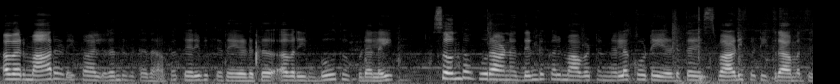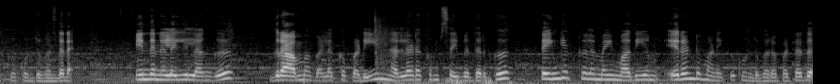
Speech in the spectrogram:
அவர் மாரடைப்பால் இறந்துவிட்டதாக தெரிவித்ததை அடுத்து அவரின் பூத உடலை சொந்த ஊரான திண்டுக்கல் மாவட்டம் நிலக்கோட்டை அடுத்த ஸ்வாடிப்பட்டி கிராமத்திற்கு கொண்டு வந்தன. இந்த நிலையில் அங்கு கிராம வழக்கப்படி நல்லடக்கம் செய்வதற்கு திங்கட்கிழமை மதியம் இரண்டு மணிக்கு கொண்டு வரப்பட்டது.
